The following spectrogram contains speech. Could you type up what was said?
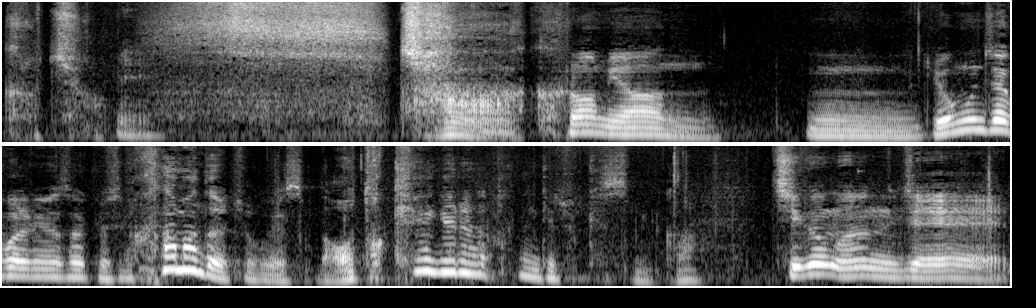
그렇죠. 네. 자, 그러면 음, 요 문제 관련해서 교수님 하나만 더 여쭤보겠습니다. 어떻게 해결하는 게 좋겠습니까? 지금은 이제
